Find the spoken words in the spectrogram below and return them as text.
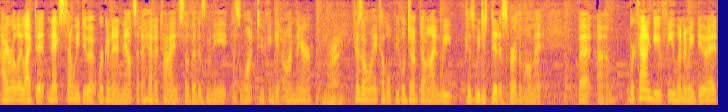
I really liked it. Next time we do it, we're going to announce it ahead of time so that as many as want to can get on there. right. Because only a couple people jumped on. We because we just did it spur of the moment. But um, we're kind of goofy when we do it.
